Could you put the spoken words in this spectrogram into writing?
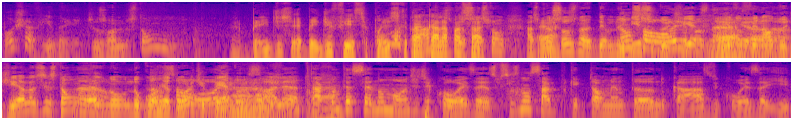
Poxa vida, gente, os ônibus estão. É bem, é bem difícil, por isso que tá lotados, cara a as pessoas passagem. tão- as É. pessoas no, no Não início do ônibus, dia né, e no Viana? final do dia elas estão eh, no, no não corredor de pé. Olha, junto. tá É. acontecendo um monte de coisa. As pessoas não sabem por que, que tá aumentando o caso e coisa aí.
